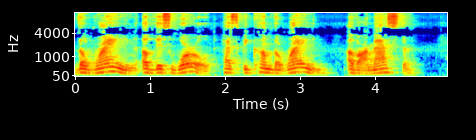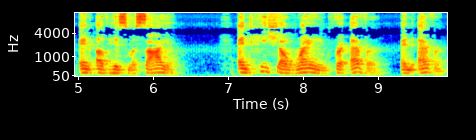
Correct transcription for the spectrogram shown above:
The reign of this world has become the reign of our master and of his Messiah, and he shall reign forever and ever.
